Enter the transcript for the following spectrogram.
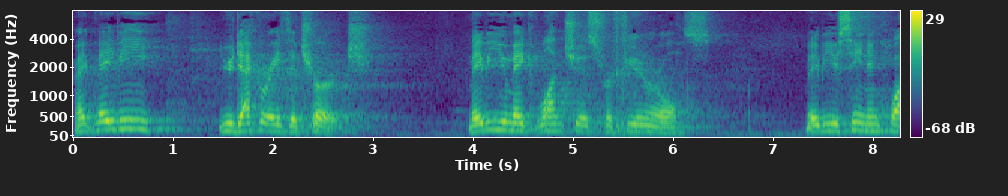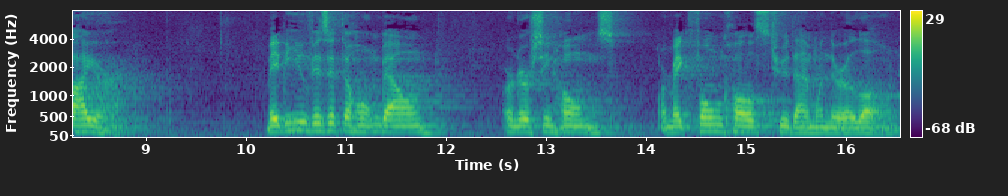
Right? Maybe you decorate the church. Maybe you make lunches for funerals. Maybe you sing in choir. Maybe you visit the homebound or nursing homes or make phone calls to them when they're alone.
